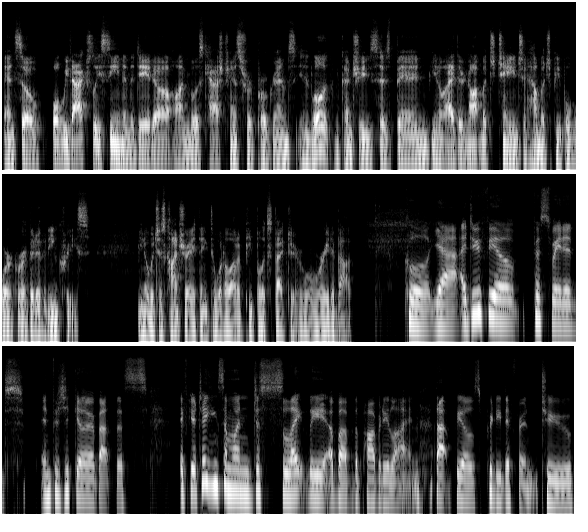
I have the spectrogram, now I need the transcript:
And so what we've actually seen in the data on most cash transfer programs in low income countries has been, you know, either not much change in how much people work or a bit of an increase, you know, which is contrary, I think, to what a lot of people expected or were worried about. Cool. Yeah. I do feel persuaded in particular about this if you're taking someone just slightly above the poverty line, that feels pretty different to,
